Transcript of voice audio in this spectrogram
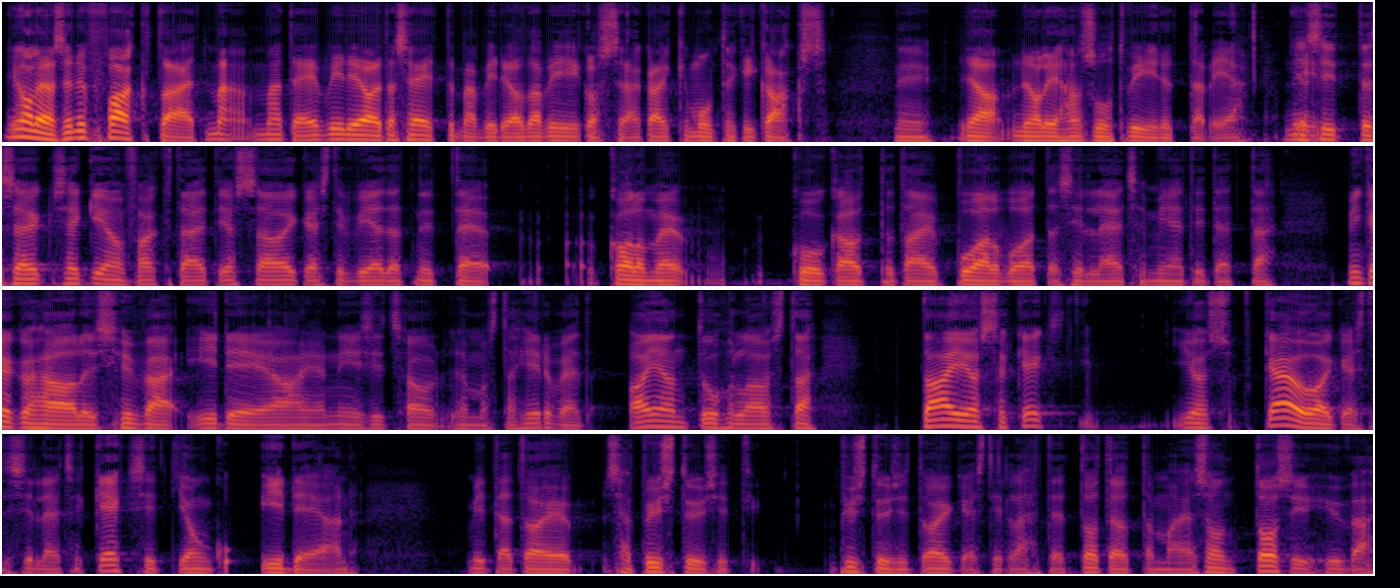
niin olihan se nyt fakta, että mä, mä tein videoita, seitsemän videota viikossa ja kaikki muut teki kaksi. niin. Ja ne oli ihan suht viihdyttäviä. Niin. Ja sitten se, sekin on fakta, että jos sä oikeasti vietät nyt kolme kuukautta tai puoli vuotta silleen, että sä mietit, että mikäköhän olisi hyvä idea, ja niin sitten se on semmoista hirveät ajantuhlausta, tai jos, sä keks, jos käy oikeasti silleen, että sä keksit jonkun idean, mitä toi, sä pystyisit, pystyisit oikeasti lähteä toteuttamaan, ja se on tosi hyvä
